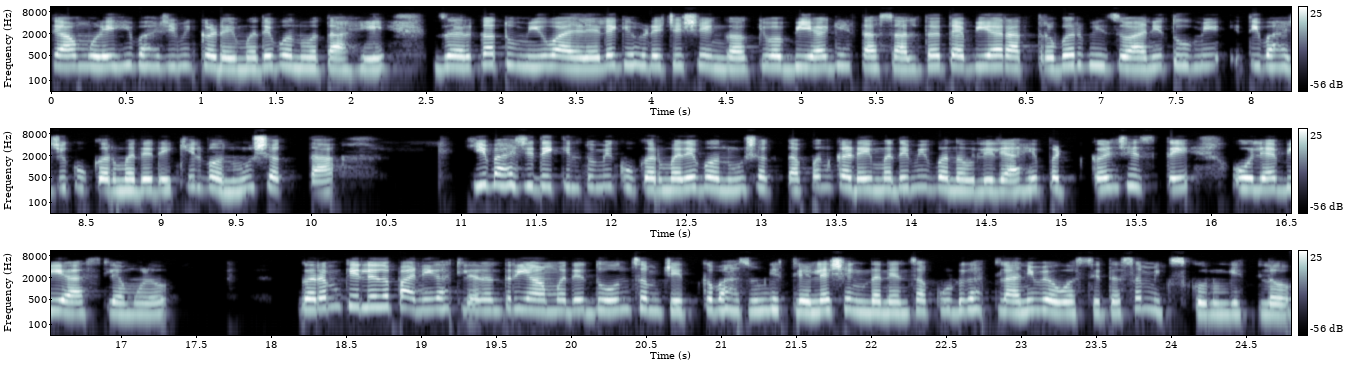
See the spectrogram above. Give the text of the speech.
त्यामुळे ही भाजी मी कढईमध्ये बनवत आहे. जर का तुम्ही वाळलेल्या घेवड्याच्या शेंगा किंवा बिया घेत असाल तर त्या बिया रात्रभर भिजवा आणि तुम्ही ती भाजी कुकरमध्ये देखील बनवू शकता. ही भाजी देखील तुम्ही कुकरमध्ये बनवू शकता पण कढईमध्ये मी बनवलेली आहे. पटकन शिजते ओल्या बिया असल्यामुळं. गरम केलेलं पाणी घातल्यानंतर यामध्ये दोन चमचे इतकं भाजून घेतलेल्या शेंगदाण्यांचा कूट घातला आणि व्यवस्थित असं मिक्स करून घेतलं.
